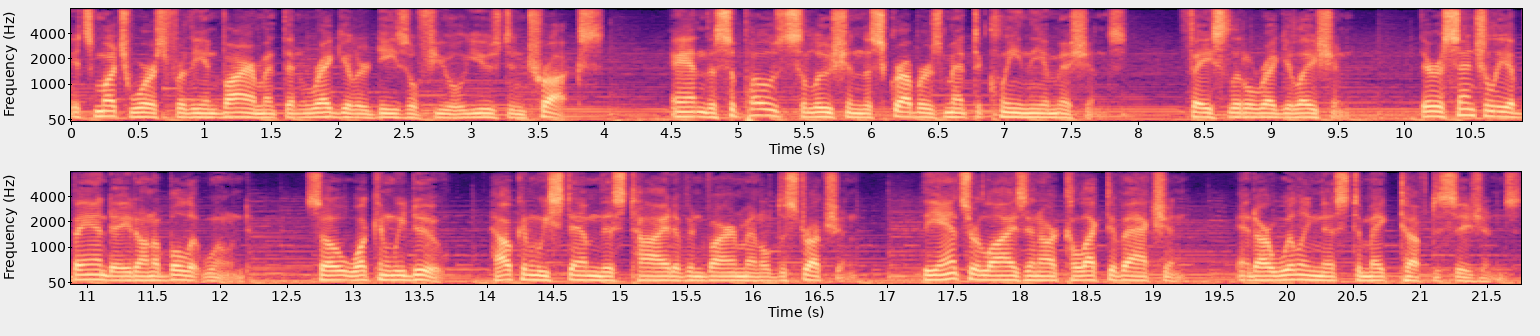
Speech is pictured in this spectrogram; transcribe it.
It's much worse for the environment than regular diesel fuel used in trucks. And the supposed solution the scrubbers meant to clean the emissions. Face little regulation. They're essentially a band-aid on a bullet wound. So what can we do? How can we stem this tide of environmental destruction? The answer lies in our collective action and our willingness to make tough decisions.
